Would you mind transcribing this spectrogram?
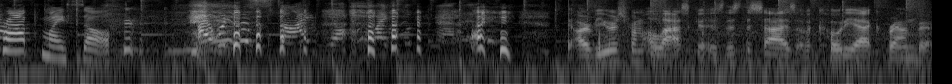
crap myself. I would just die like looking at it. Our viewers from Alaska, is this the size of a Kodiak brown bear?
